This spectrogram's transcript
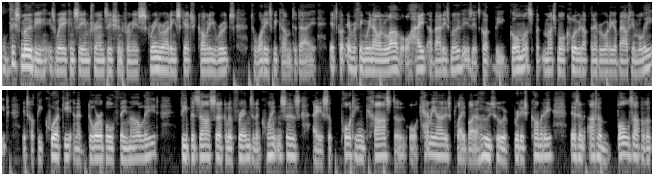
This movie is where you can see him transition from his screenwriting sketch comedy roots to what he's become today. It's got everything we know and love or hate about his movies. It's got the gormless but much more clued up than everybody about him lead. It's got the quirky and adorable female lead the bizarre circle of friends and acquaintances, a supporting cast or cameos played by a who's who of British comedy. There's an utter balls up of a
